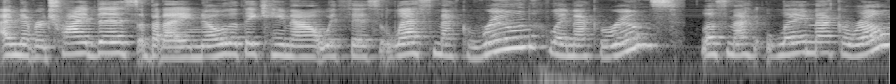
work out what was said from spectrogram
I've never tried tried this, but I know that they came out with this Les Macaroon, Les Macaroons, Les Mac Les Macaron?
